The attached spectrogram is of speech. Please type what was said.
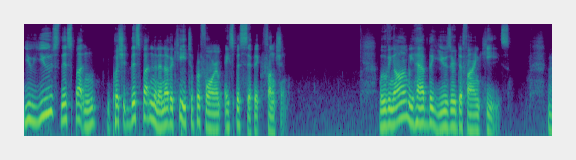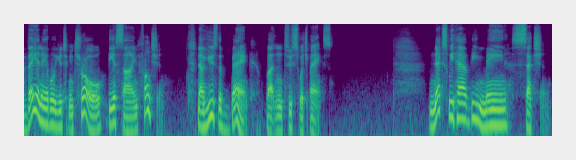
you use this button, push this button and another key to perform a specific function. Moving on, we have the user-defined keys. They enable you to control the assigned function. Now use the bank button to switch banks. Next, we have the main section.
